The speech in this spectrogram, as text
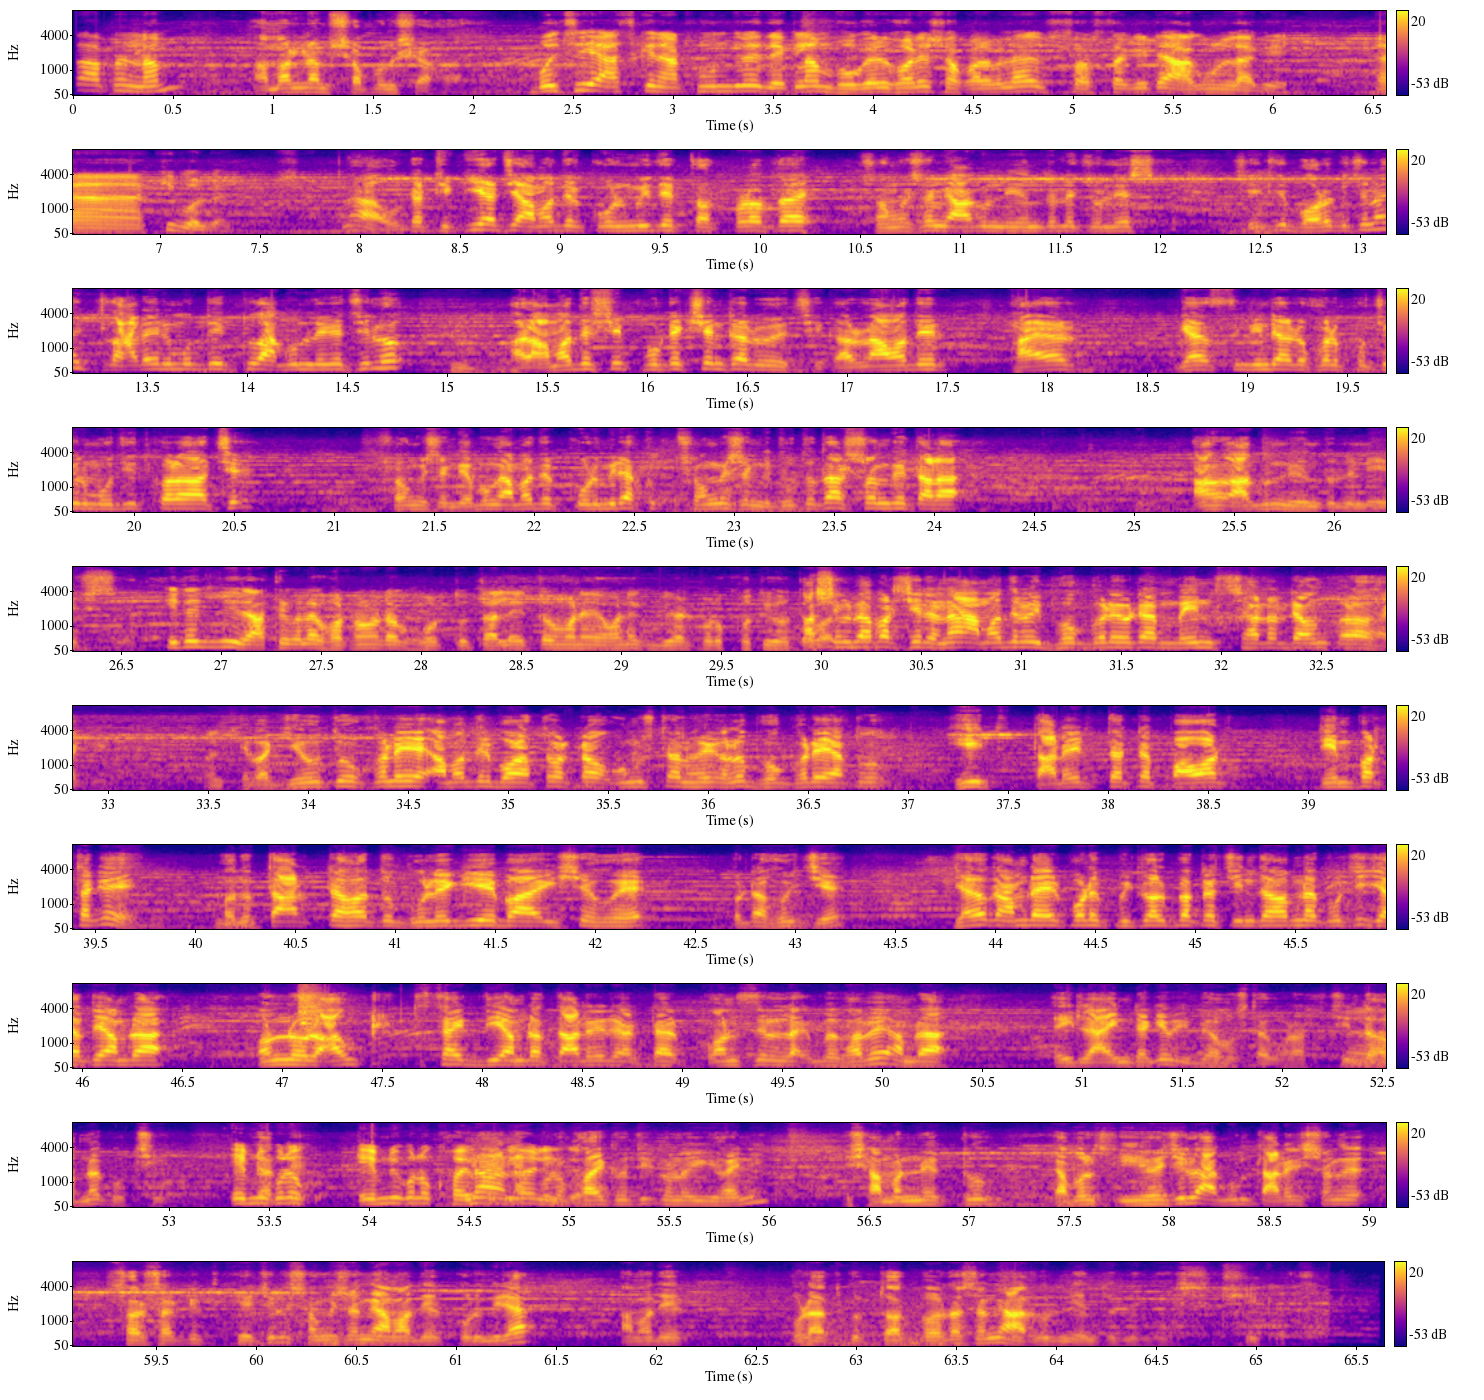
আপনার নাম? আমার নাম স্বপন সাহা। বলছি আজকে নাট মন্দিরে দেখলাম ভোগের ঘরে সকালবেলা সস্তা গেটে আগুন লাগে। কি বলবেন? না ওটা ঠিকই আছে আমাদের কর্মীদের তৎপরতায় সঙ্গে সঙ্গে আগুন নিয়ন্ত্রণে চলে এসছে। সেটি বড় কিছু নয় তারের মধ্যে একটু আগুন লেগেছিল। আর আমাদের সেই প্রোটেকশনটা রয়েছে কারণ আমাদের ফায়ার গ্যাস সিলিন্ডার ওখানে প্রচুর মজুত করা আছে সঙ্গে সঙ্গে। এবং আমাদের কর্মীরা খুব সঙ্গে সঙ্গে দ্রুততার সঙ্গে তারা আগুন নিয়ন্ত্রণে নিয়ে এসছে। এটা যদি রাতেবেলা ঘটনাটা ঘটতো তাহলে তো মানে অনেক বিরাট বড় ক্ষতি হতো আসল ব্যাপার সেটা না আমাদের ওই ভোগ ঘরে ওটা মেন শাটার ডাউন করা থাকে। আচ্ছা। এবার যেহেতু ওখানে আমাদের বড় একটা অনুষ্ঠান হয়ে গেল ভোগ ঘরে এত হিট তারের তো একটা পাওয়ার টেম্পার থাকে হয়তো তারটা হয়তো গলে গিয়ে বা ইসে হয়ে ওটা হয়েছে। যাই হোক আমরা এরপরে বিকল্প একটা চিন্তা ভাবনা করছি যাতে আমরা অন্য আউট সাইড দিয়ে আমরা তারের একটা কনসেল ভাবে আমরা এই লাইনটাকে ব্যবস্থা করার চিন্তা ভাবনা করছি। এমনি কোনো এমনি কোনো ক্ষয়ক্ষতি হয়নি কোনো ক্ষয়ক্ষতির কোনো ই হয়নি। সামান্য একটু কেবল ই হয়েছিল আগুন তারের সঙ্গে শর্ট সার্কিট খেয়েছিল সঙ্গে সঙ্গে আমাদের কর্মীরা আমাদের ওরা খুব তৎপরতার সঙ্গে আগুন নিয়ন্ত্রণে নিয়ে এসেছে। ঠিক আছে।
